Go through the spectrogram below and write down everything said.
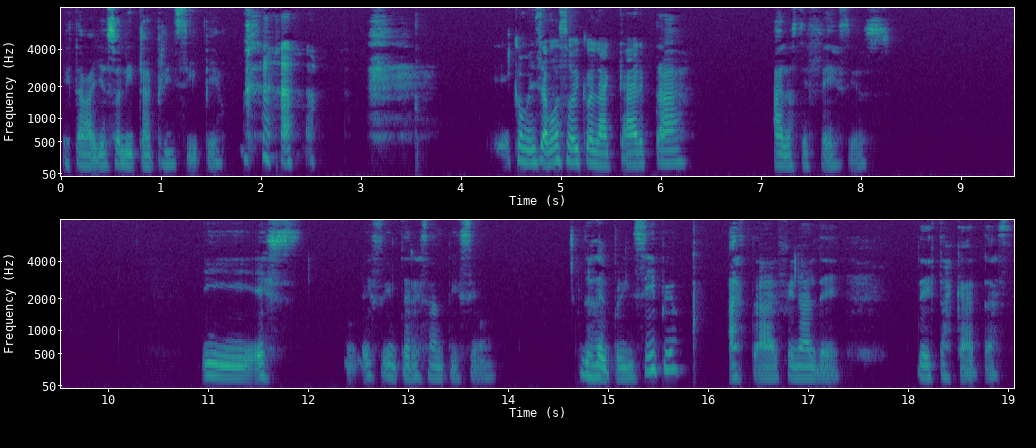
estaba yo solita al principio. Comenzamos hoy con la carta a los Efesios. Y es, es interesantísimo. Desde el principio hasta el final de, de estas cartas.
